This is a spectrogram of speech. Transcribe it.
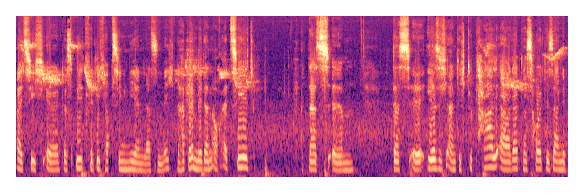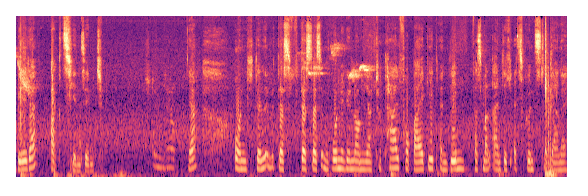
als ich äh, das Bild für dich habe signieren lassen, nicht? da hat er mir dann auch erzählt, dass ähm, dass äh, er sich eigentlich total ärgert, dass heute seine Bilder Aktien sind. Stimmt, ja. Ja? Und dass, dass das im Grunde genommen ja total vorbeigeht an dem, was man eigentlich als Künstler gerne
